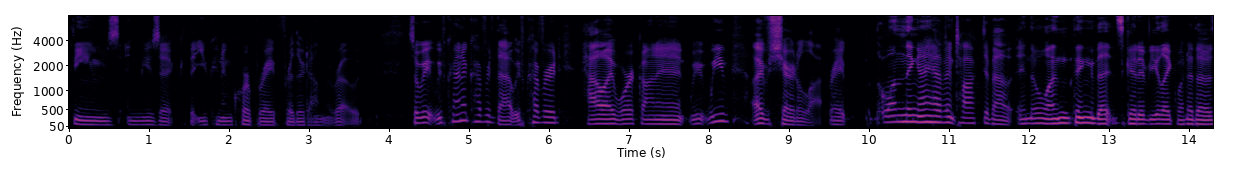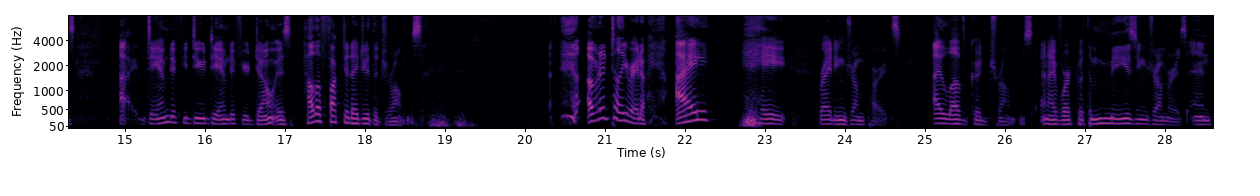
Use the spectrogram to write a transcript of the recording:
themes in music that you can incorporate further down the road. So we, we've kind of covered that. We've covered how I work on it. We, we've I've shared a lot, right? But the one thing I haven't talked about, and the one thing that's gonna be like one of those, damned if you do, damned if you don't, is how the fuck did I do the drums? I'm going to tell you right now. I hate writing drum parts. I love good drums and I've worked with amazing drummers and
